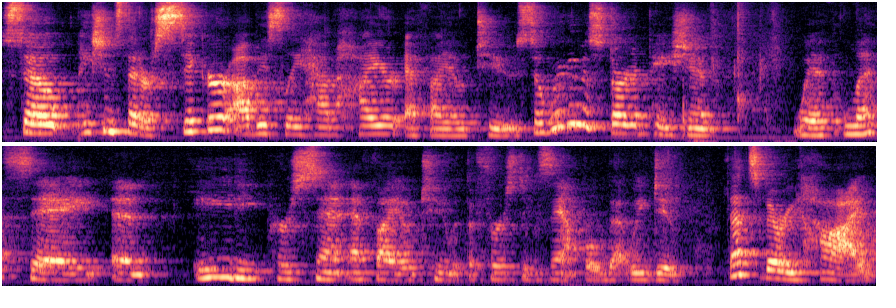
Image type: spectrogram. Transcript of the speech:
So patients that are sicker obviously have higher FiO2. So we're gonna start a patient with, let's say, an 80% FiO2 with the first example that we do. That's very high.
